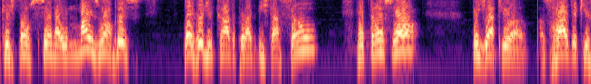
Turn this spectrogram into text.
que estão sendo aí mais uma vez prejudicados pela administração. Então, só pedir aqui ó, as rádios que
